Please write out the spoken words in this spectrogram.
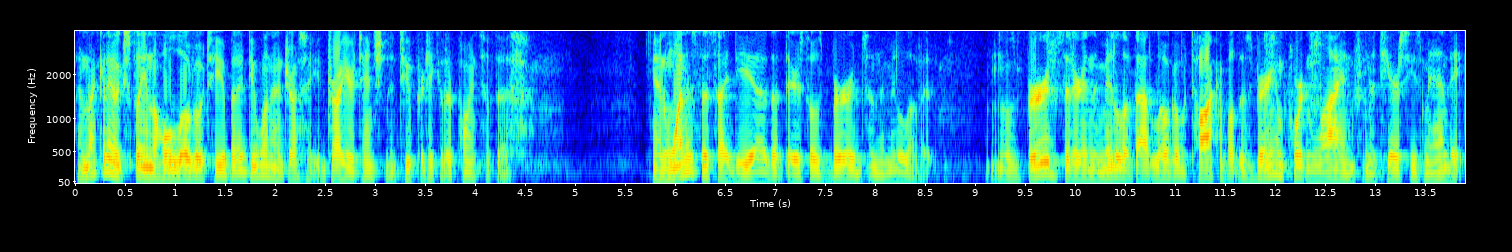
I'm not going to explain the whole logo to you, but I do want to draw, draw your attention to two particular points of this. And one is this idea that there's those birds in the middle of it. And those birds that are in the middle of that logo talk about this very important line from the TRC's mandate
